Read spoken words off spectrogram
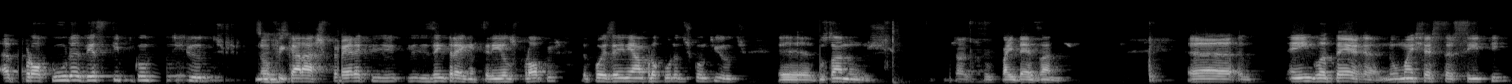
a procura desse tipo de conteúdos. Não sim, ficar à espera que, que, lhes entreguem, serem eles próprios depois a irem à procura dos conteúdos. Uh, dos anos, já pai 10 anos. Uh, em Inglaterra, no Manchester City,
